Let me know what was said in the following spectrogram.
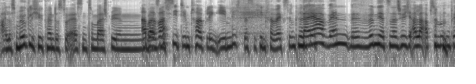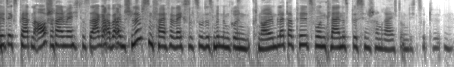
Alles Mögliche könntest du essen, zum Beispiel. Ein, Aber was nicht, sieht dem Täubling ähnlich, dass ich ihn verwechseln könnte? Naja, wenn, würden jetzt natürlich alle absoluten Pilzexperten aufschreien, wenn ich das sage. Aber im schlimmsten Fall verwechselst du das mit einem grünen Knollenblätterpilz, wo ein kleines bisschen schon reicht, um dich zu töten.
